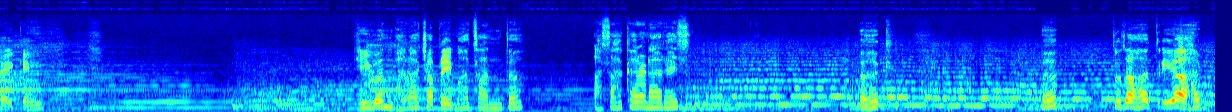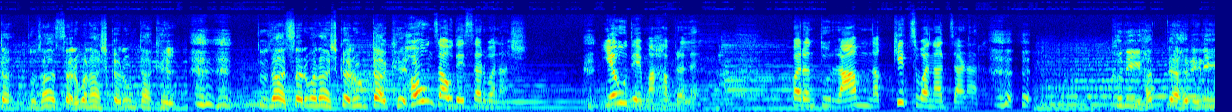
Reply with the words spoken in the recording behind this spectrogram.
काही? जीवनभराच्या प्रेमाचा अंत असा करणार आहेस? बघ. बघ. तुझा हा त्रिया हट्ट तुझा सर्वनाश करून टाकेल. तुझा सर्वनाश करून टाकेल. होऊन जाऊ दे सर्वनाश. येऊ दे महाप्रलय. परंतु राम नक्कीच वनात जाणार. खुनी हत्यारिणी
